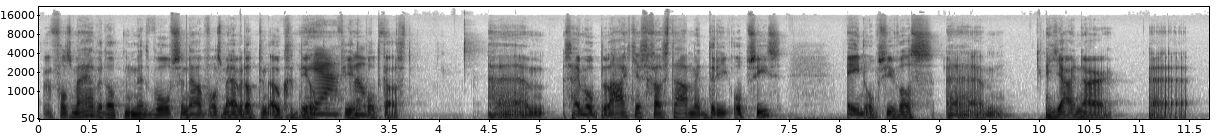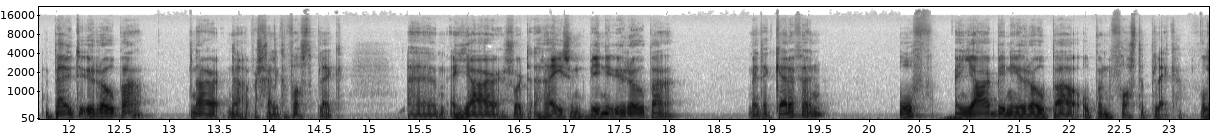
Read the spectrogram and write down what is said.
Volgens mij hebben we dat met Wolfs en nou, volgens mij hebben we dat toen ook gedeeld Ja, via de podcast. Ehm, zijn we op blaadjes gaan staan met drie opties. Eén optie was ehm, een jaar naar eh, buiten Europa. Naar nou, waarschijnlijk een vaste plek. Ehm, een jaar soort reizend binnen Europa met een caravan. Of een jaar binnen Europa op een vaste plek. Volgens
